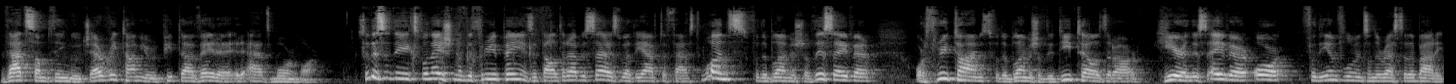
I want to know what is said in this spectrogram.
that's something which every time you repeat the Aveda, it adds more and more. So this is the explanation of the three opinions that the Alter Rebbe says, whether you have to fast once for the blemish of this Aver, or three times for the blemish of the details that are here in this Aver, or for the influence on the rest of the body.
